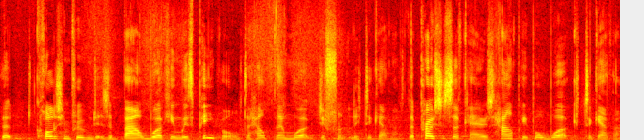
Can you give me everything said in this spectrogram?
that quality improvement is about working with people to help them work differently together. The process of care is how people work together.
